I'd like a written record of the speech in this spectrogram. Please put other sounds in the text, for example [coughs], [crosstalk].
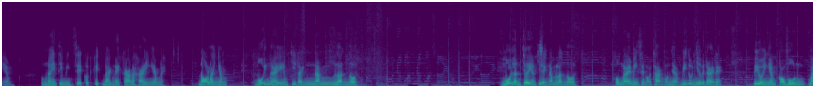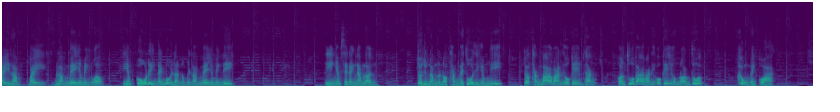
anh em. Hôm nay thì mình sẽ có cái cách đánh này khá là hay anh em này. Đó là anh em mỗi ngày em chỉ đánh 5 lần thôi. Mỗi lần chơi em chỉ đánh 5 lần thôi. Hôm nay mình sẽ nói thẳng luôn nha. Ví dụ như thế này này. Ví dụ anh em có vốn 75 75 mê cho mình, đúng không? Thì anh em cố định đánh mỗi lần là 15 mê cho mình đi. Thì anh em sẽ đánh 5 lần. Cho dù năm lần đó thắng hay thua thì anh em nghĩ. Cho thắng ba ván thì ok, em thắng còn thua ba ván thì ok, hôm nói em thua. Không đánh quá.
